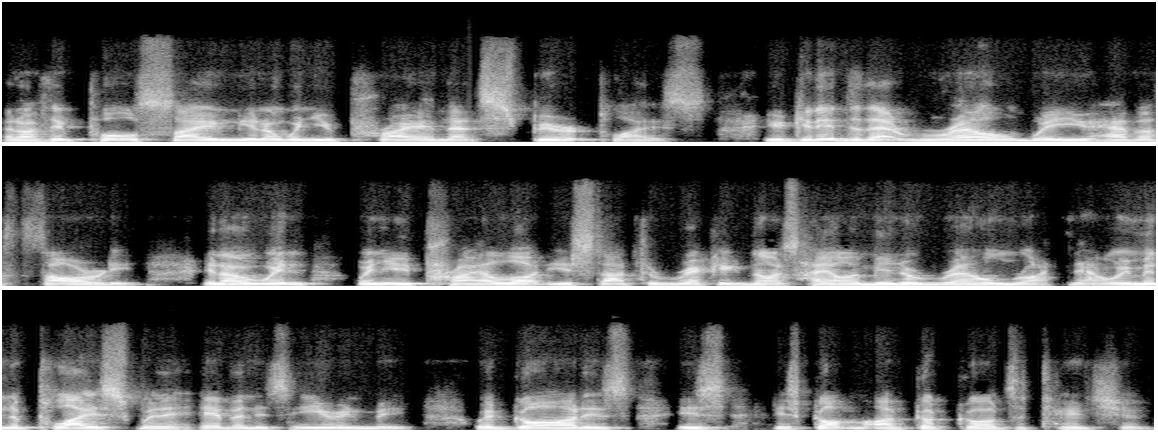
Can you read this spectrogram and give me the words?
And I think Paul's saying, you know, when you pray in that spirit place, you get into that realm where you have authority. You know, when when you pray a lot, you start to recognize, hey, I'm in a realm right now. I'm in a place where heaven is hearing me, where God is is is got I've got God's attention.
